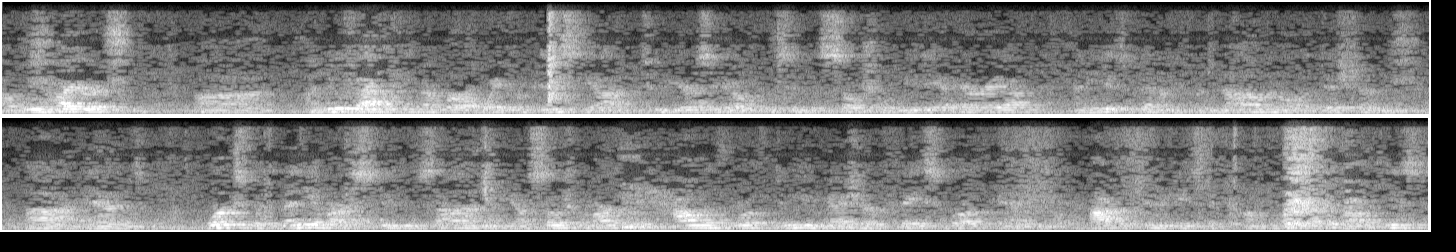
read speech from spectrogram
Uh, We hired uh, a new faculty member away from INSEAD two years ago who's in the social media area, and he has been a phenomenal addition uh, and works with many of our students on, you know, social marketing. How in the world do you measure Facebook and opportunities that come from that? Well, he's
